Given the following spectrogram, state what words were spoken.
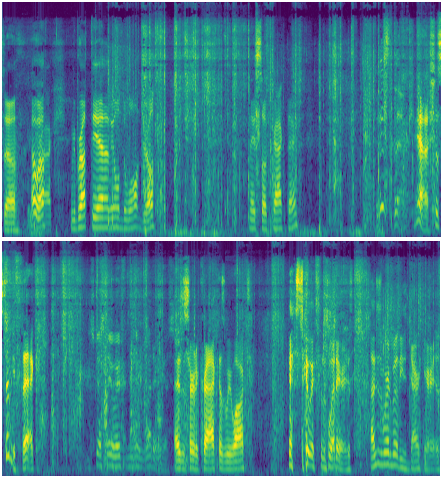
So, oh well. Back. We brought the uh, the old DeWalt drill. Nice little crack there. It is thick. Yeah, it should still be thick. Just gotta stay away from the wet areas. I just heard a crack as we walked. Stay away from the wet areas. I'm just worried about these dark areas.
